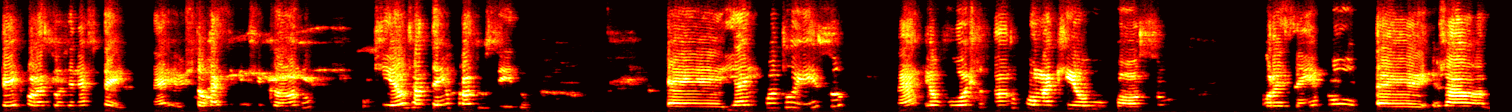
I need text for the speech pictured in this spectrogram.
ter coleções de NFT. Né? Eu estou ressignificando o que eu já tenho produzido. É, e aí, enquanto isso, né, eu vou estudando como é que eu posso, por exemplo, é, já,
